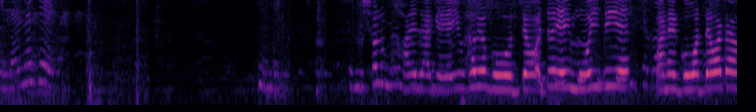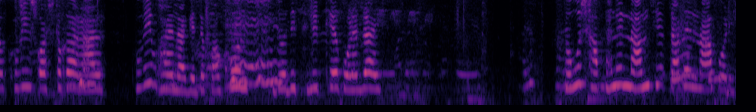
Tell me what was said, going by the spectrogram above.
গেলে নাকি ভীষণ ভয় লাগে। এইভাবে গোবর দেওয়া যে এই মই দিয়ে মানে গোবর দেওয়াটা খুবই কষ্টকর আর খুবই ভয় লাগে যে কখন যদি স্লিপ খেয়ে পড়ে যায়। তবু সাবধানে নামছি যাতে না পড়ি।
